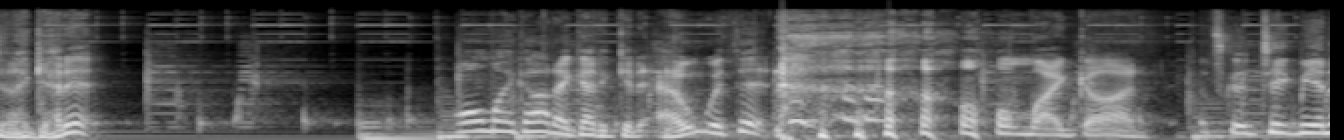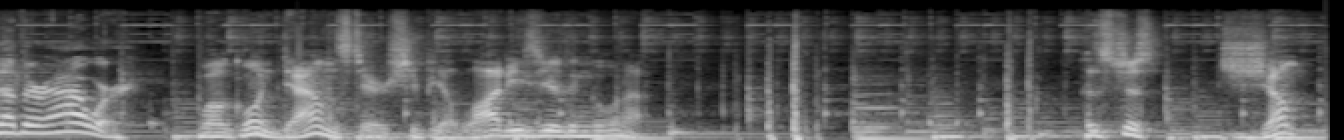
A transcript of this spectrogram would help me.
Did I get it? Oh my god, I gotta get out with it. oh my god, that's gonna take me another hour. Well, going downstairs should be a lot easier than going up. Let's just jump.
